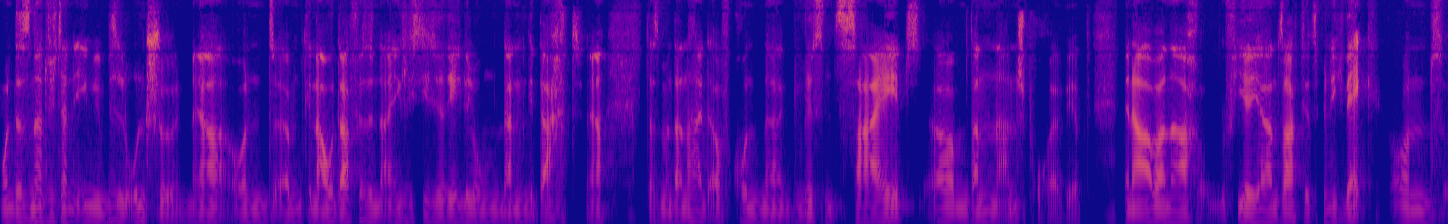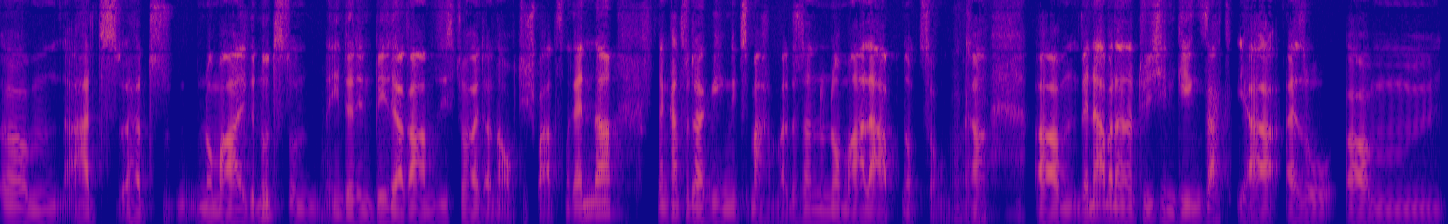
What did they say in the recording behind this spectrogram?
Und das ist natürlich dann irgendwie ein bisschen unschön, ja. Und ähm, genau dafür sind eigentlich diese Regelungen dann gedacht, ja, dass man dann halt aufgrund einer gewissen Zeit ähm, dann einen Anspruch erwirbt. Wenn er aber nach vier Jahren sagt, jetzt bin ich weg und ähm, hat hat normal genutzt und hinter den Bilderrahmen siehst du halt dann auch die schwarzen Ränder, dann kannst du dagegen nichts machen, weil das ist dann eine normale Abnutzung. Okay. Ja. Ähm, wenn er aber dann natürlich hingegen sagt, ja, also ähm,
